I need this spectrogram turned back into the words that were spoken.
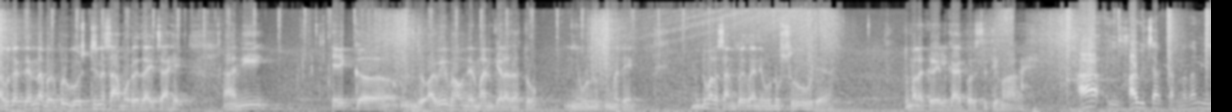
अगोदर त्यांना भरपूर गोष्टींना सामोरं जायचं आहे. आणि एक जो आविर्भाव निर्माण केला जातो निवडणुकीमध्ये तुम्हाला सांगतो एकदा निवडणूक सुरू होऊ द्या. तुम्हाला कळेल काय परिस्थिती होणार आहे. हा हा विचार करणारा मी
